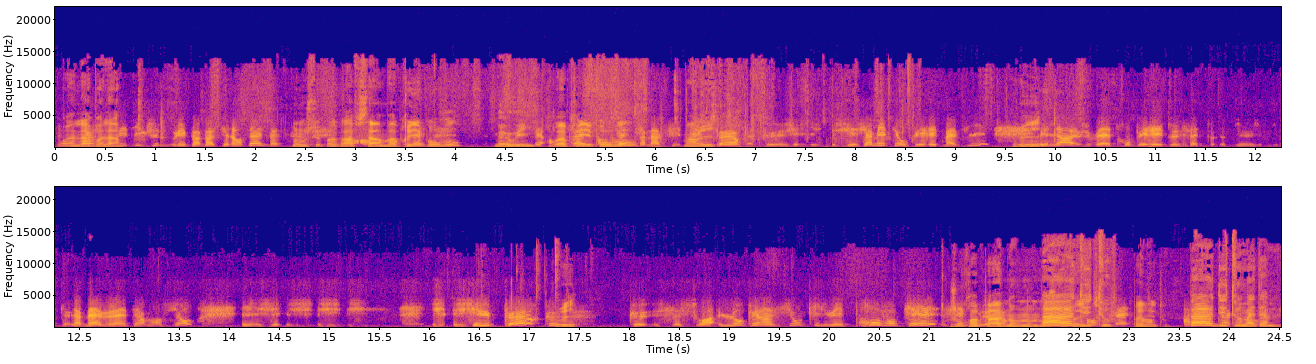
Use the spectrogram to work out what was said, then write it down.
pourquoi Voilà, je voilà. vous ai dit que je ne voulais pas passer l'antenne. parce que Non, mais c'est pas grave, ça, on va prier pour vous. Ben oui. Mais On va fait- prier pour en fait, vous, ça m'a fait Marie. très peur parce que j'ai- jamais été opérée de ma vie. Oui. Et là, je vais être opérée de, cette, de, de la même intervention. Et j'ai- eu peur que, Oui. que ce soit l'opération qui lui ait provoqué Je ces crois pas, non, non, non, je Pas crois pas du du tout. Pas du tout. Pas du tout, madame.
